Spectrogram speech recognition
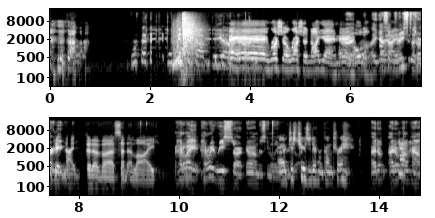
hey, hey, hey, Russia, Russia, not yet. Hey, Alright, hold well, on. I guess I, I, I am accidentally restarting. did that instead of uh, sent a lie. How do I? How do I restart? No, I'm just gonna leave. Uh, just choose a different country. I don't. I don't know how.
